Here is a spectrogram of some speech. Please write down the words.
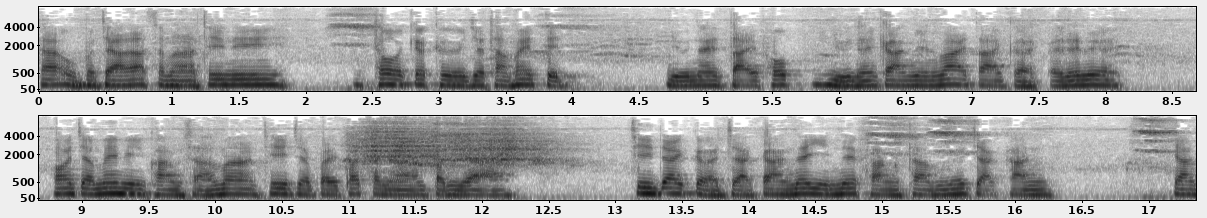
ถ้าอุปจารสมาธินี้ โทษก็คือจะทำให้ติด อยู่ในตายภพอยู่ในการเวียนว่ายตายเกิดไปเรื่อยๆ เพราะจะไม่มีความสามารถที่จะไปพัฒนาปัญญาที่ได้เกิดจากการได้ยินได้ฟังธรรมหรือจากการการ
